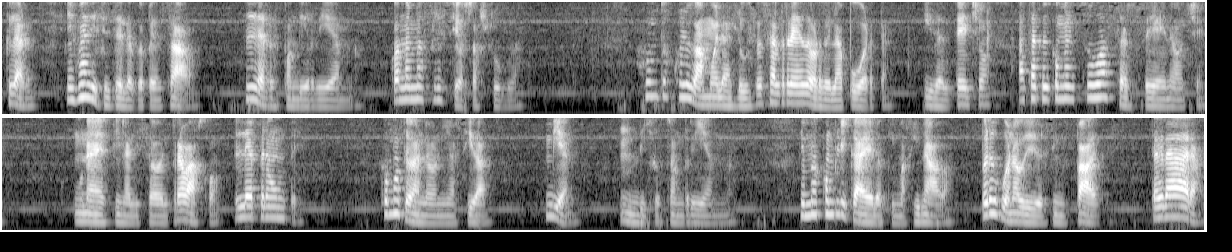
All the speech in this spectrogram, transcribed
Claro, es más difícil de lo que pensaba, le respondí riendo, cuando me ofreció su ayuda. Juntos colgamos las luces alrededor de la puerta, y del techo hasta que comenzó a hacerse de noche. Una vez finalizado el trabajo, le pregunté ¿Cómo te va en la universidad? Bien, dijo sonriendo. Es más complicada de lo que imaginaba, pero es bueno vivir sin padres. Te agradará.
